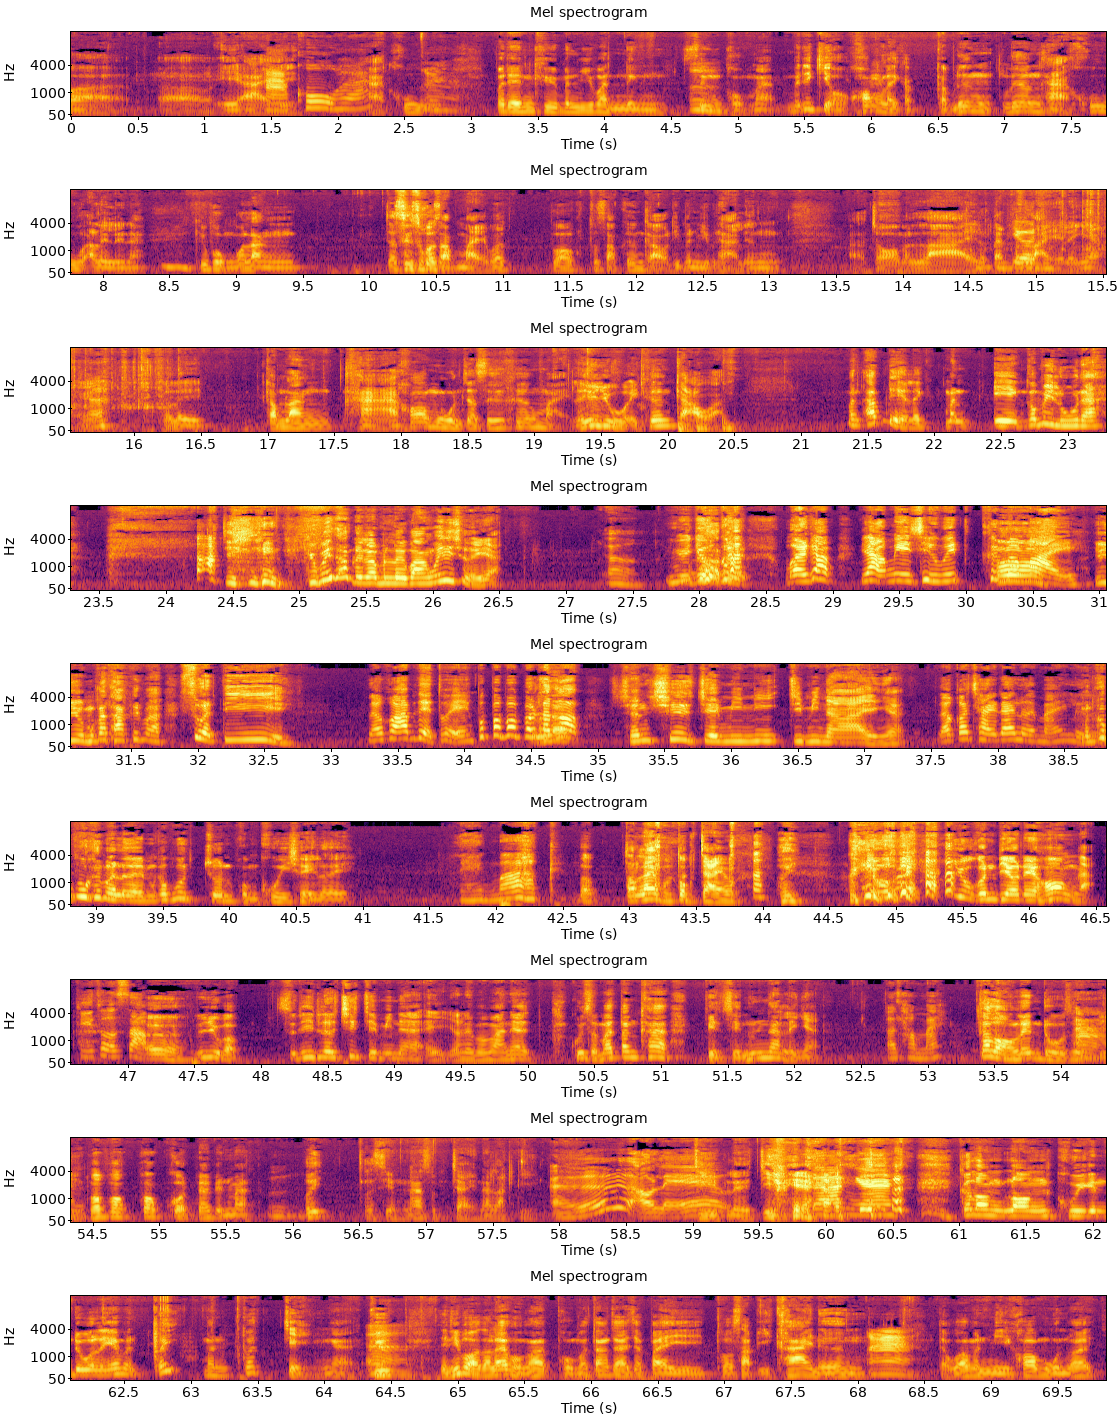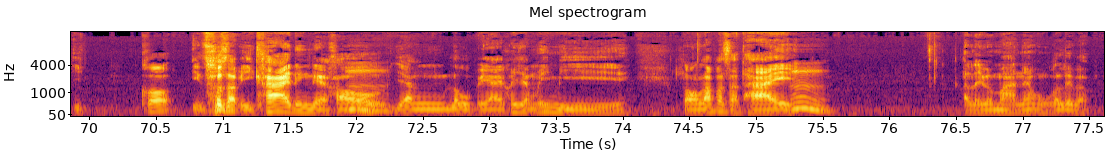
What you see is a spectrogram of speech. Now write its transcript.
เอ่อ AI หาคู่ใช่ไหมหาคู่อ่าประเด็นคือมันมีวันหนึ่ง ซึ่งอืมผมอะไม่ได้เกี่ยวข้องอะไรกับกับเรื่องเรื่องหาคู่อะไรเลยนะอืมคือผมกำลังจะซื้อโทรศัพท์ใหม่ว่าเพราะโทรศัพท์เครื่องเก่าที่มันมีปัญหาเรื่องอาจอมันลายแล้วแบตมันไหลอะไรเงี้ยเออก็เลยกำลังหาข้อมูลจะซื้อเครื่องใหม่ แล้วอยู่ๆไอ้เครื่องเก่าอะ มันอัปเดตอะไรมันเองก็ไม่รู้นะจริงๆคือไม่ทำอะไรกันมันเลยวางไว้เฉยๆอะ เอออืมอยู่ๆก็ก็เลยเหมือนกับ อยากมีชีวิตขึ้นมาใหม่ เอออยู่ๆมันก็ทักขึ้นมา สวัสดี แล้วก็อัปเดตตัวเองปุ๊บปั๊บปั๊บปั๊บแล้วก็ ฉันชื่อเจมินีจิมินายอย่างเงี้ย แล้วก็ใช้ได้เลยไหมหรือมันก็พูดขึ้นมาเลย มันก็พูดชวนผมคุยเฉยเลย แรงมากแบบตอนแรกผมตกใจว่าเฮ้ยอยู่คนเดียวในห้องอะทีโทรศัพท์เออแล้วอยู่แบบสวัสดีเราชื่อเจมินาไออะไรประมาณเนี้ยคุณสามารถตั้งค่าเปลี่ยนเสียงนู่นนั่นอะไรเงี้ยเราทำไหมก็ลองเล่นดูสนุกดีอ่าเพราะพอพอกดไปเป็นมาอืมเฮ้ย เสียงน่าสนใจน่ารักดี เออ เอาแล้วจีบเลยจีบนั่นไงก็ลองลองคุยกันดูอะไรเงี้ยมันเฮ้ยมันก็เจ๋งอะคืออาอย่างที่บอกตอนแรกผมว่าผมว่าตั้งใจจะไปโทรศัพท์อีกค่ายหนึ่งอ่าแต่ว่ามันมีข้อมูลว่าอีกข้ออีกโทรศัพท์อีกค่ายหนึ่งเนี่ยเขาอืมยังระบบ AI เขายังไม่มีรองรับภาษาไทยอืมอะไรประมาณนั้นผมก็เลยแบบ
